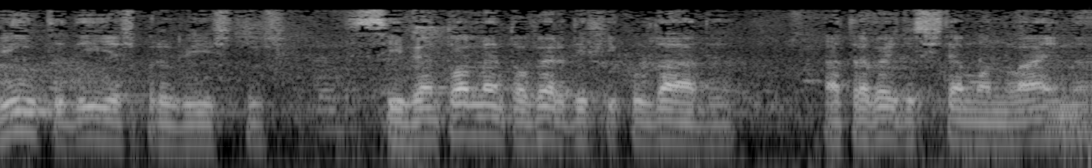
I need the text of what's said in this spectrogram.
20 dias previstos, se eventualmente houver dificuldade através do sistema online,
